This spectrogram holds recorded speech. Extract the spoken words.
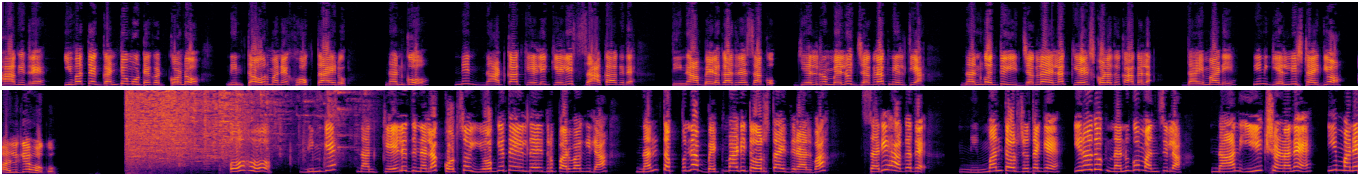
ಹಾಗಿದ್ರೆ ಇವತ್ತೇ ಗಂಟು ಮೂಟೆ ಕಟ್ಕೊಂಡು ನಿನ್ ತವ್ರ ಮನೆಗೆ ಹೋಗ್ತಾ ಇರು. ನನ್ಗೂ ನಿನ್ ನಾಟಕ ಕೇಳಿ ಕೇಳಿ ಸಾಕಾಗಿದೆ. ದಿನ ಬೆಳಗಾದ್ರೆ ಸಾಕು. ಎಲ್ರ ಮೇಲೂ ಜಗಳಕ್ ನಿಲ್ತೀಯ. ನನ್ಗಂತೂ ಈ ಜಗಳ ಎಲ್ಲ ಕೇಳಿಸ್ಕೊಳ್ಳೋದಕ್ಕಾಗಲ್ಲ. ದಯಮಾಡಿ ನಿನ್ಗೆ ಎಲ್ಲಿಷ್ಟ ಇದೆಯೋ ಅಲ್ಲಿಗೆ ಹೋಗು. ಓಹೋ ನಿಮ್ಗೆ ನಾನ್ ಕೇಳಿದನ್ನೆಲ್ಲ ಕೊಡ್ಸೋ ಯೋಗ್ಯತೆ ಇಲ್ದೇ ಇದ್ರು ಪರವಾಗಿಲ್ಲ. ನನ್ ತಪ್ಪನ್ನ ಬೆಟ್ ಮಾಡಿ ತೋರಿಸ್ತಾ ಇದ್ದೀರಾ ಅಲ್ವಾ? ಸರಿ ಹಾಗಾದ್ರೆ ನಿಮ್ಮಂತವ್ರ ಜೊತೆಗೆ ಇರೋದಕ್ ನನಗೂ ಮನ್ಸಿಲ್ಲ. ನಾನ್ ಈ ಕ್ಷಣನೇ ಈ ಮನೆ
